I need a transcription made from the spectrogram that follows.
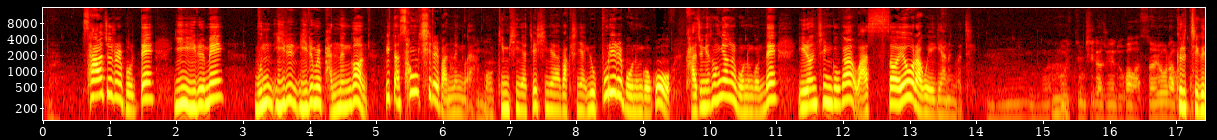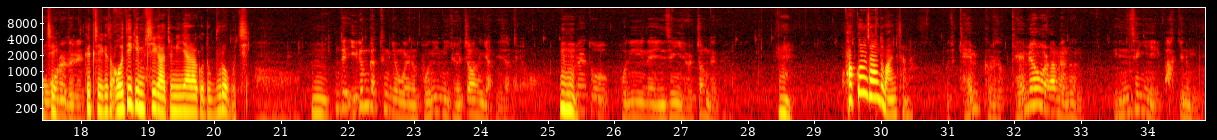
사주를 볼 때 이 이름에 문 이름, 이름을 받는 건 일단 성씨를 받는 거야. 뭐 김씨냐, 최씨냐, 박씨냐 요 뿌리를 보는 거고 가중의 성향을 보는 건데 이런 친구가 왔어요라고 얘기하는 거지. 음, 뭐 김씨 가 중에 누가 왔어요라고 그렇지, 그렇지. 보고를. 그치? 그래서 어디 김씨 가중이냐라고도 물어보지. 음. 근데 이름 같은 경우에는 본인이 결정하는 게 아니잖아요. 음. 그래도 본인의 인생이 결정되네요. 바꾸는 사람도 많잖아. 그래서 개, 그래서 개명을 하면은 인생이 바뀌는 거예요.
